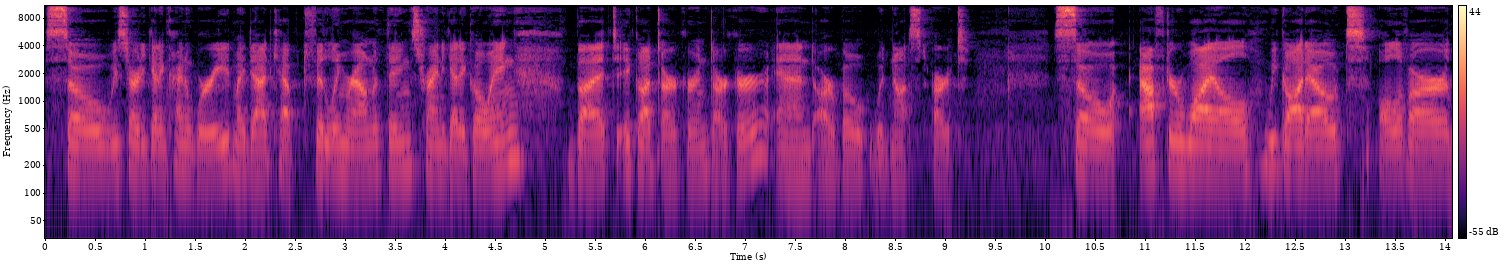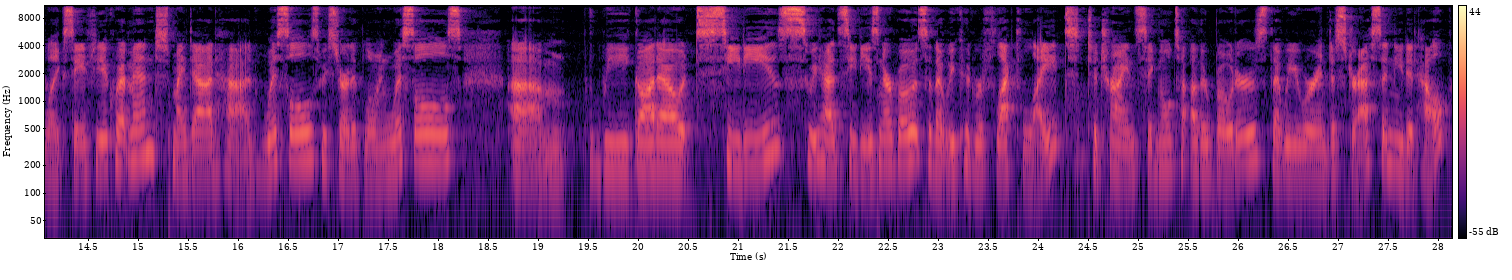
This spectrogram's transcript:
So we started getting kind of worried. My dad kept fiddling around with things, trying to get it going, but it got darker and darker, and our boat would not start. So after a while, we got out all of our like safety equipment. My dad had whistles. We started blowing whistles. Um, we got out CDs. We had CDs in our boat so that we could reflect light to try and signal to other boaters that we were in distress and needed help.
